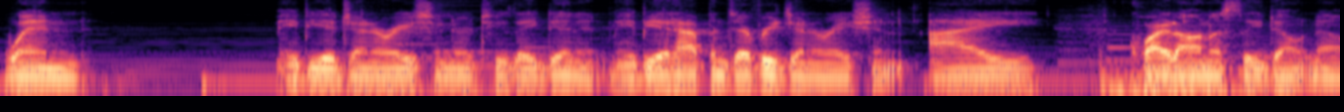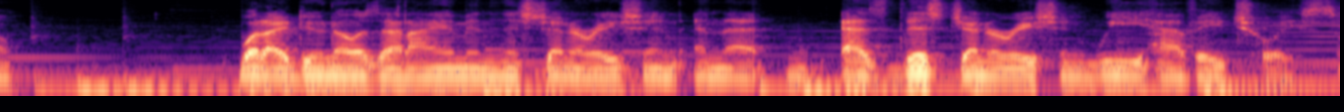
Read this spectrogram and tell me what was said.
When maybe a generation or two they didn't. Maybe it happens every generation. I quite honestly don't know. What I do know is that I am in this generation and that as this generation, we have a choice.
